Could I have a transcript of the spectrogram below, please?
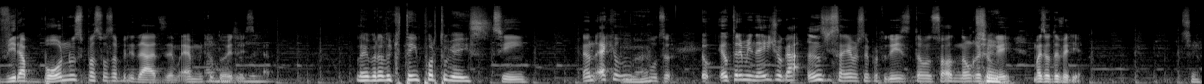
vira bônus para suas habilidades. É, é muito É doido muito isso, doido. cara. Lembrando que tem em português. Sim. Eu- é que eu, Né? putz, eu, eu terminei de jogar antes de sair a versão em português, então eu só não rejoguei, mas eu deveria. Sim.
